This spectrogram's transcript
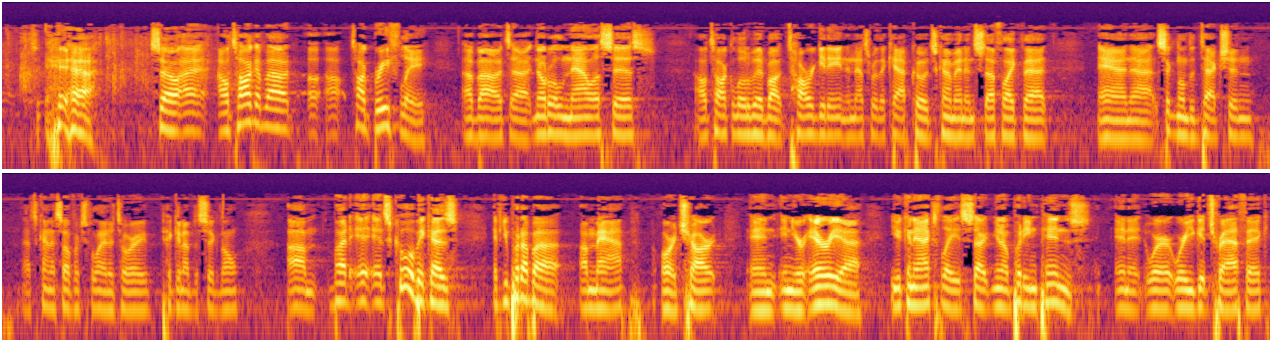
yeah. So I, will talk about, uh, I'll talk briefly about uh, nodal analysis. I'll talk a little bit about targeting, and that's where the cap codes come in and stuff like that. And uh, signal detection. That's kind of self-explanatory, picking up the signal. Um, but it, it's cool because if you put up a, a map or a chart and in your area, you can actually start, you know, putting pins in it where, where you get traffic.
